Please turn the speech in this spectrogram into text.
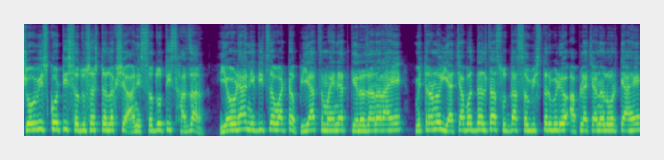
चोवीस कोटी सदुसष्ट लक्ष आणि सदोतीस हजार एवढ्या निधीचं वाटप याच महिन्यात केलं जाणार आहे. मित्रांनो याच्याबद्दलचा सुद्धा सविस्तर व्हिडिओ आपल्या चॅनलवरती आहे.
